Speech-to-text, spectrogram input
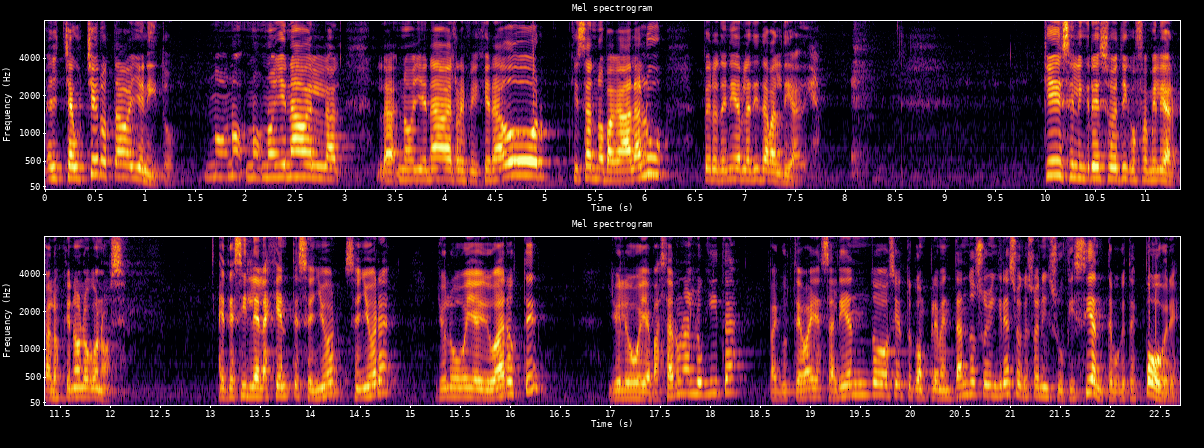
el chauchero estaba llenito. No, no, no, no llenaba el, no llenaba el refrigerador, quizás no pagaba la luz, pero tenía platita para el día a día. ¿Qué es el ingreso ético familiar? Para los que no lo conocen. Es decirle a la gente, señor, señora, yo lo voy a ayudar a usted, yo le voy a pasar unas luquitas para que usted vaya saliendo, ¿cierto? Complementando sus ingresos que son insuficientes porque usted es pobre.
